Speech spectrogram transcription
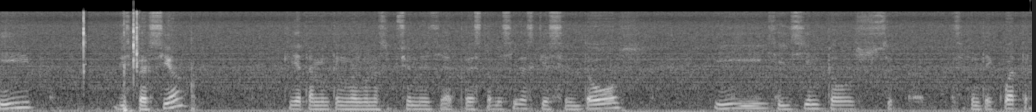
Y dispersión que ya también tengo algunas opciones ya preestablecidas que es el 2 y 674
